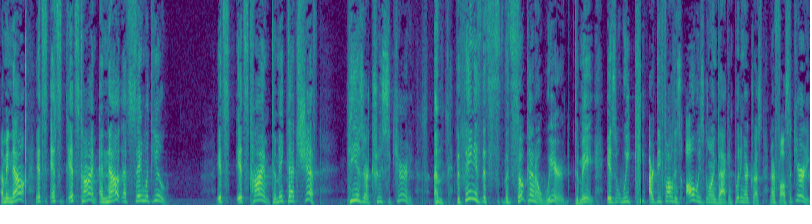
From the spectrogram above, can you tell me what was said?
I mean, now it's, it's, it's time. And now that's the same with you. It's, it's time to make that shift. He is our true security. the thing is that's, that's so kind of weird to me is we keep our default is always going back and putting our trust in our false security.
